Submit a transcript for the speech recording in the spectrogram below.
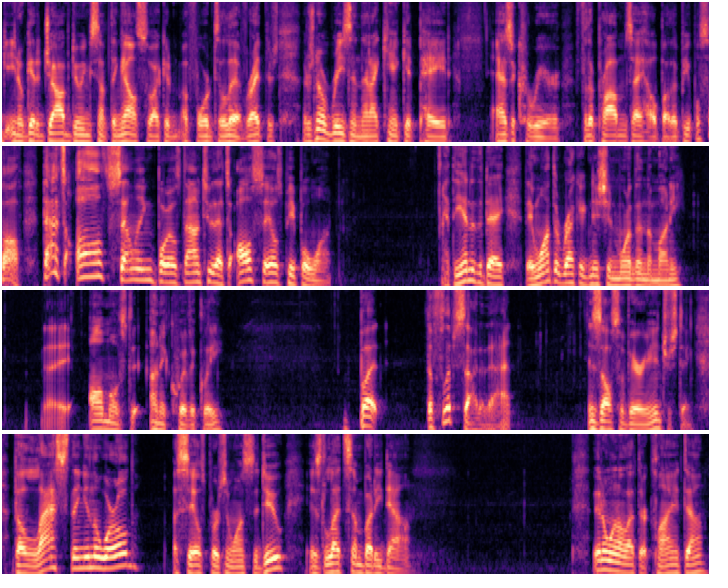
you know, get a job doing something else so I could afford to live, right? There's, there's no reason that I can't get paid as a career for the problems I help other people solve. That's all selling boils down to. That's all salespeople want. At the end of the day, they want the recognition more than the money, uh, almost unequivocally. But the flip side of that is also very interesting. The last thing in the world a salesperson wants to do is let somebody down. They don't want to let their client down.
